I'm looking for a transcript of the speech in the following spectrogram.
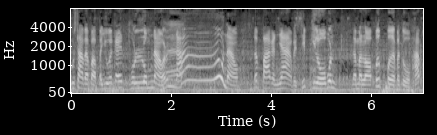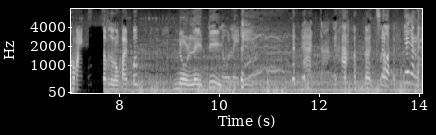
อุตส่าห์แบบแบบไปอยู่ใกล้ๆทนลมหนาวแล้วหนาวหนาวแล้วปลากันย่างไปสิบกิโลบุ่นแล้วมารอปุ๊บเปิดประตูพับเข้ามาเปิดประตูลงไปปุ๊บ no lady โนเลดี้น่าจังเลไหมคะเออโดดเนี่ยอย่างนั้น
